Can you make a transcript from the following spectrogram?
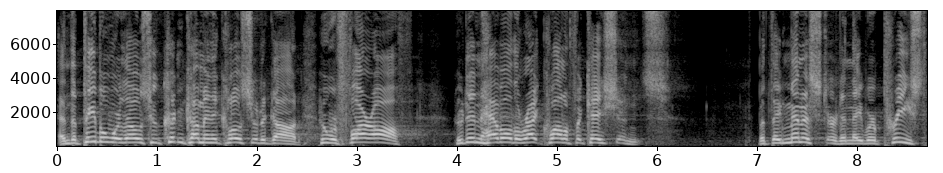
And the people were those who couldn't come any closer to God, who were far off, who didn't have all the right qualifications. But they ministered and they were priests.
